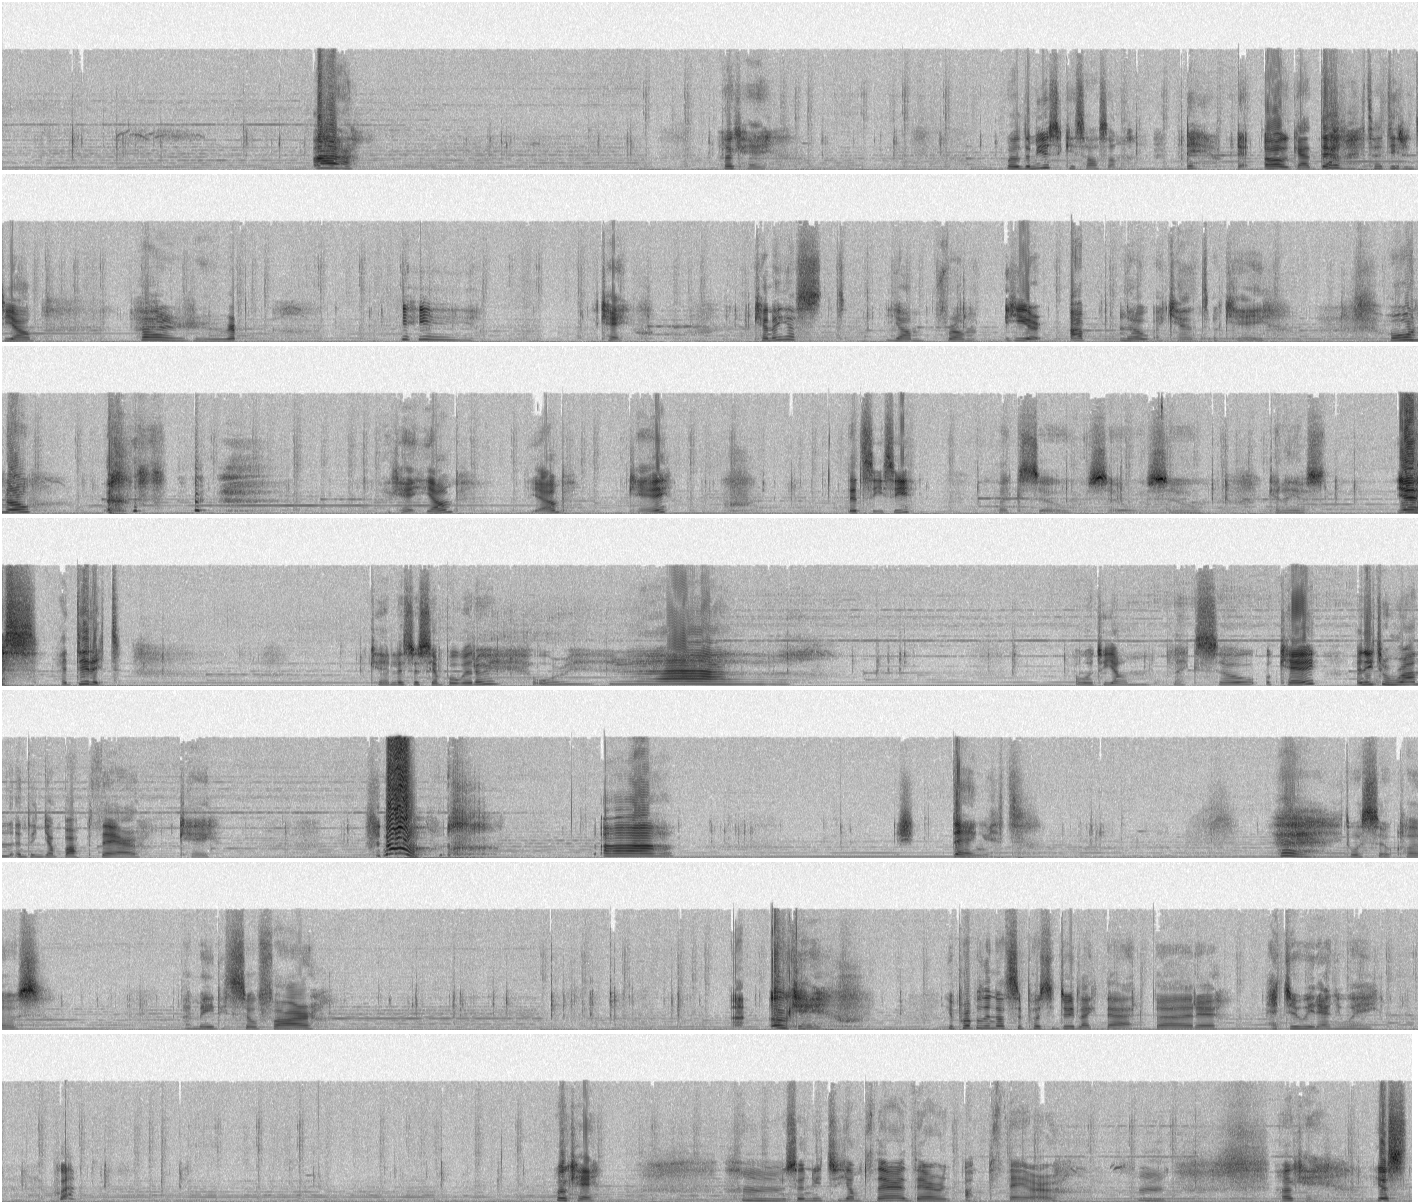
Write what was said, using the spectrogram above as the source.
Ah! Okay. Well, the music is awesome. There, there. Oh, god damn it, I didn't jump. Hurry Okay. Can I just jump from here up? No, I can't. Okay. Oh no. okay, jump. Jump. Okay. That's easy. Like so, so, so. Can I just... Yes! I did it! Okay, let's just jump over there. Or, I want to jump like so. Okay. I need to run and then jump up there. Okay. No! Ah! uh, dang it. it was so close. I made it so far. Okay. You're probably not supposed to do it like that, but uh, I do it anyway. Okay. Hmm, so I need to jump there, there, and up there. Hmm. Okay. Yes.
